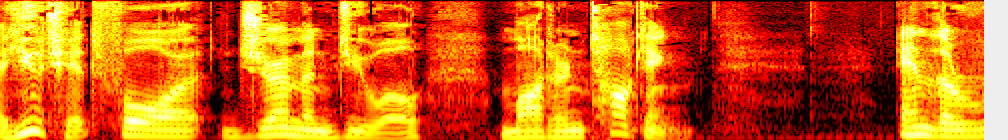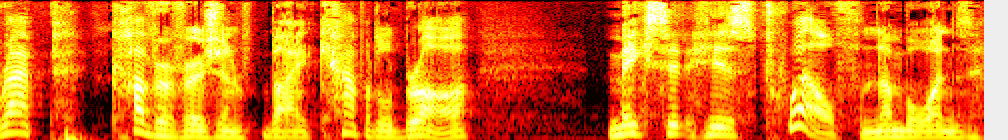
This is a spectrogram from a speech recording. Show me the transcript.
a huge hit for German duo Modern Talking. And the rap cover version by Capital Bra makes it his 12th number one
